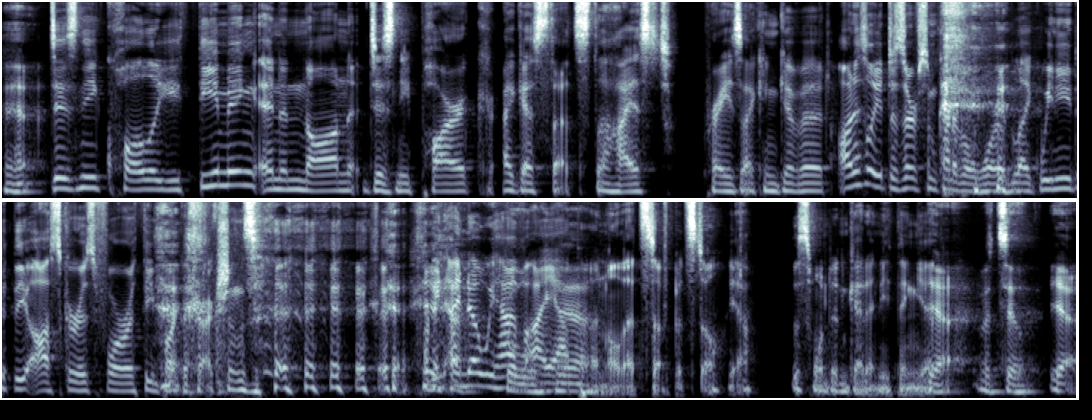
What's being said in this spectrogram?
Yeah. Disney quality theming in a non Disney park. I guess that's the highest praise I can give it. Honestly, it deserves some kind of award. like we need the Oscars for theme park attractions. I mean, I know we have Cool, IAAPA yeah. and all that stuff, but still, yeah. This one didn't get anything yet. Yeah. But still. Yeah.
